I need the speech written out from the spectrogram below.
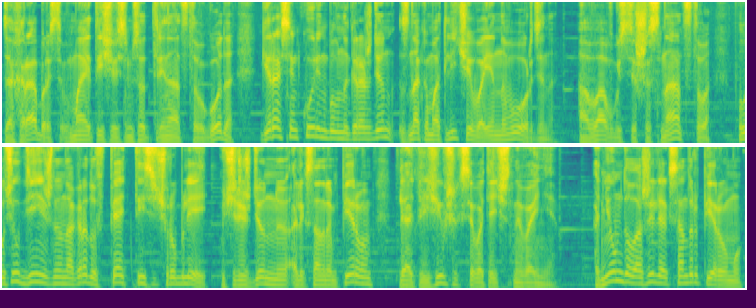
За храбрость в мае 1813 года Герасим Курин был награжден знаком отличия военного ордена, а в августе 16 получил денежную награду в 5000 рублей, учрежденную Александром I для отличившихся в Отечественной войне. О нем доложили Александру Первому,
